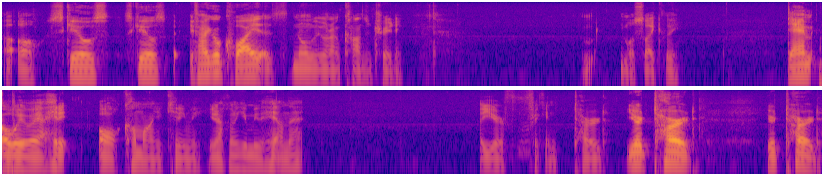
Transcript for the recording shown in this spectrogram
Uh oh, skills, skills. If I go quiet, it's normally when I'm concentrating. M- most likely. Damn. Oh wait, wait, I hit it. Oh come on, you're kidding me. You're not gonna give me the hit on that? Oh, you're a freaking turd. You're a turd. You're a turd.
